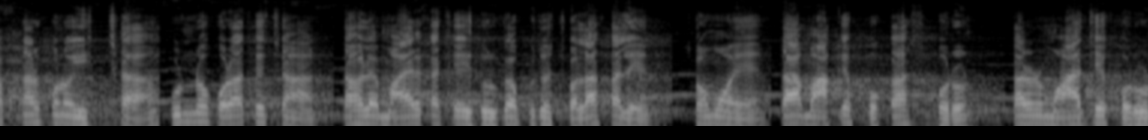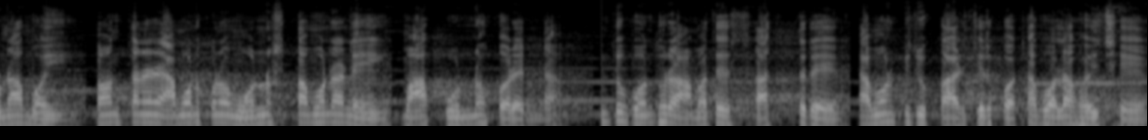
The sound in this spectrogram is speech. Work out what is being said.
আপনার কোনো ইচ্ছা পূর্ণ করাতে চান, তাহলে মায়ের কাছে এই দুর্গাপুজো চলাকালীন সময়ে তা মাকে প্রকাশ করুন। কারণ মা যে করুণাময়ী, সন্তানের এমন কোনো মনস্কামনা নেই, মা পূর্ণ করেন না। কিন্তু বন্ধুরা, আমাদের শাস্ত্রে এমন কিছু কার্যের কথা বলা হয়েছে,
